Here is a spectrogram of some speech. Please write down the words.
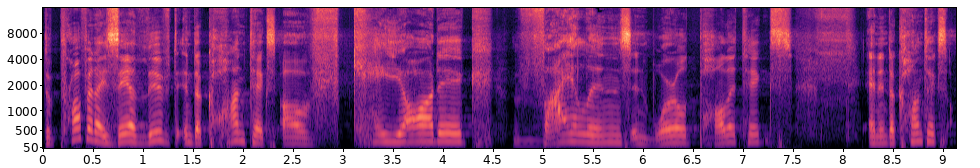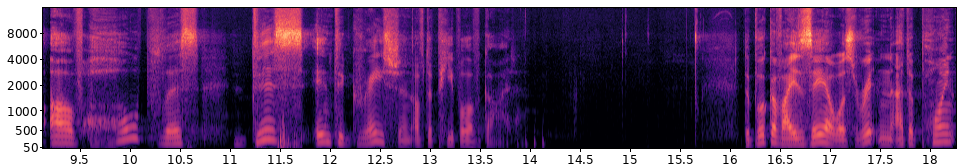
the prophet Isaiah lived in the context of chaotic violence in world politics and in the context of hopeless disintegration of the people of God. The book of Isaiah was written at a point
